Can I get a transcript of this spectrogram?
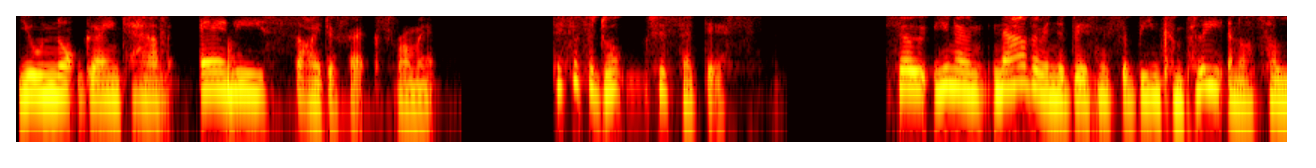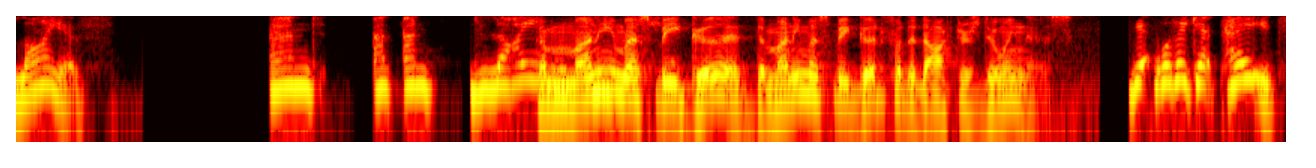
you're not going to have any side effects from it. This is a doctor said this. So, you know, now they're in the business of being complete and utter liars. And and and lying. The money must be good. The money must be good for the doctors doing this. Yeah, well, they get paid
